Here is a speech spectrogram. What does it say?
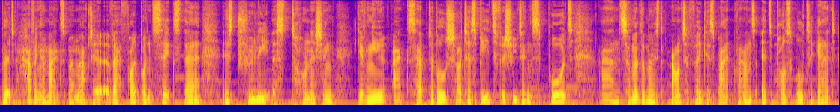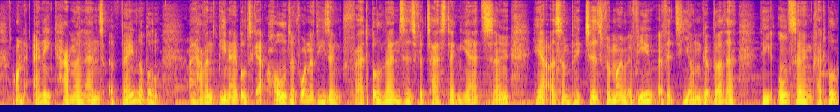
but having a maximum aperture of f5.6 there is truly astonishing, giving you acceptable shutter speeds for shooting sports and some of the most out of focus backgrounds it's possible to get on any camera lens available. I haven't been able to get hold of one of these incredible lenses for testing yet, so here are some pictures from my review of its younger brother, the also incredible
